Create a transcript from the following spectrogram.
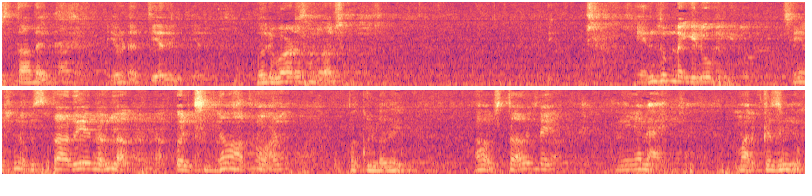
ഉസ്താദ് ഇവിടെ എത്തിയതിൽ ഒരുപാട് സന്തോഷം. എന്തുണ്ടെങ്കിലും ഷെയ്ഖുന ഉസ്താദ് എന്നുള്ള ഒരു ചിന്ത മാത്രമാണ് ഉപ്പക്കുള്ളത് ആ ഉസ്താദിന്റെ നിയലായി മർക്കസിനും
